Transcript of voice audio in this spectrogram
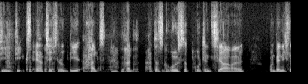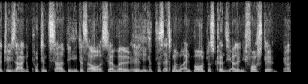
die, die XR-Technologie hat, hat, hat das größte Potenzial. Und wenn ich natürlich sage Potenzial, wie sieht das aus? Ja, weil äh, mhm. das ist erstmal nur ein Wort, das können sich alle nicht vorstellen. Ja,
